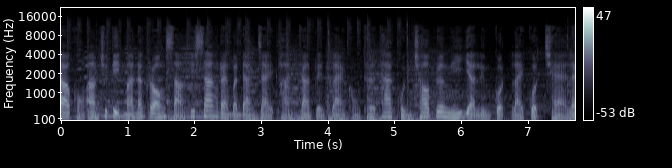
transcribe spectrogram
ราวของอาร์มชุติมานักร้องสาวที่สร้างแรงบันดาลใจผ่านการเปลี่ยนแปลงของเธอถ้าคุณชอบเรื่องนี้อย่าลืมกดไลค์กดแชร์และ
